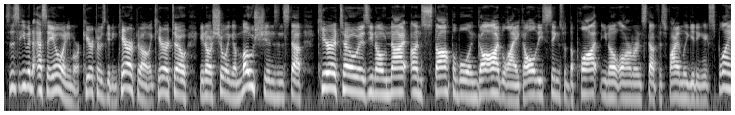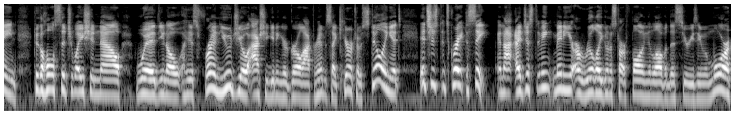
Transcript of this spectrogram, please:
is this even SAO anymore? Kirito's getting character development, Kirito, you know, showing emotions and stuff, Kirito is, you know, not unstoppable and godlike. All these things with the plot, you know, armor and stuff is finally getting explained to the whole situation now with, you know, his friend Eugeo actually getting a girl after him, instead Kirito stealing it. It's just, it's great to see. And I, I just think many are really going to start falling in love with this series even more,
